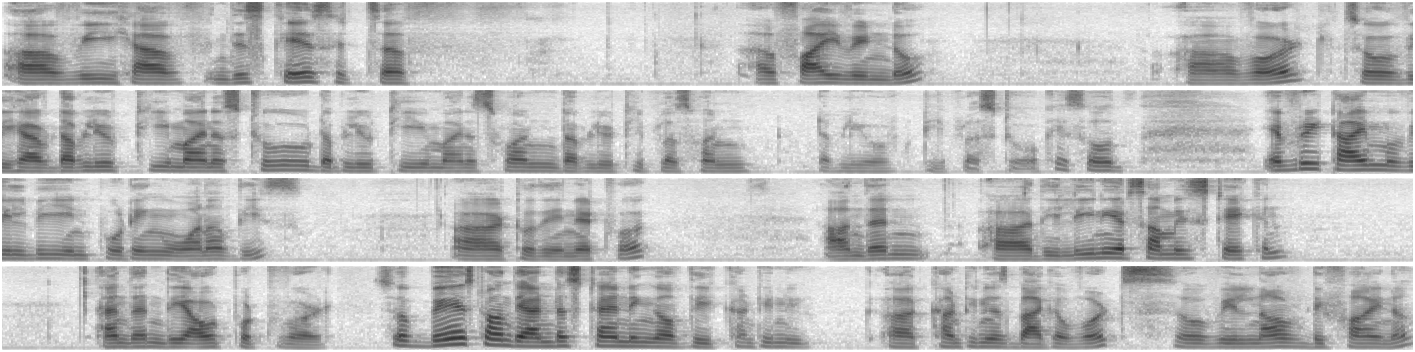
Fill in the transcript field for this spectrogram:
uh, we have in this case it is a, a 5 window uh, word. So, we have W t minus 2, W t minus 1, W t plus 1, W t plus 2. Okay. So, every time we will be inputting one of these uh, to the network and then uh, the linear sum is taken and then the output word. So, based on the understanding of the continu, uh, continuous bag of words, so we will now define a,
